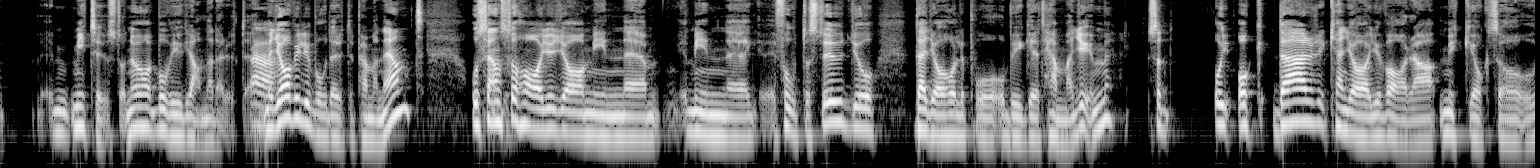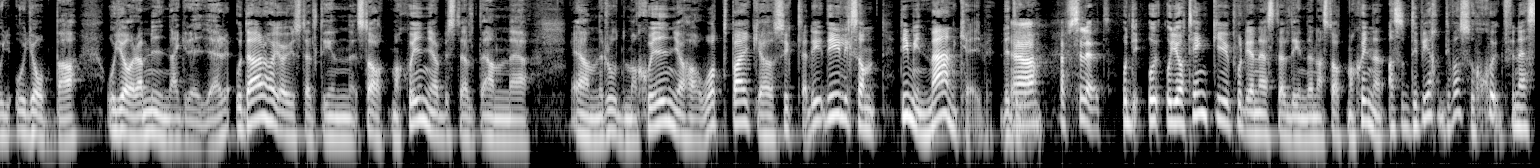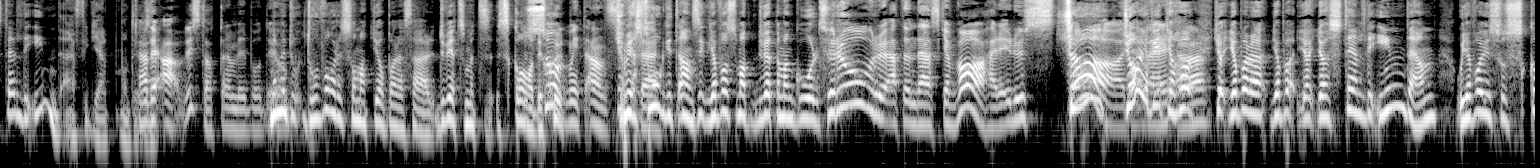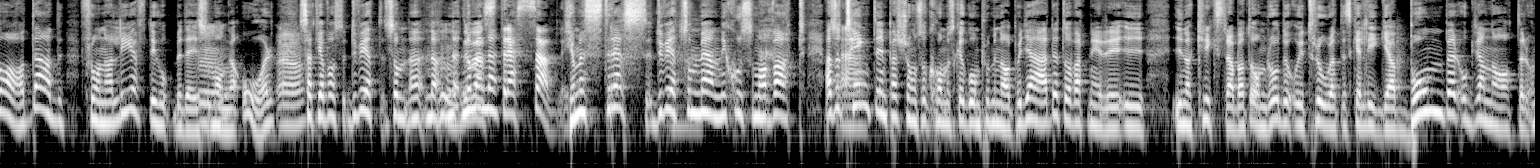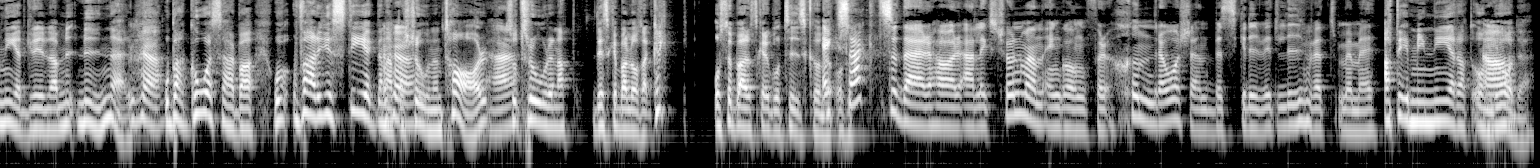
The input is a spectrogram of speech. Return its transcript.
mitt hus då. Nu bor vi ju grannar där ute. Men jag vill ju bo där ute permanent. Och sen så har ju jag min, eh, min eh, fotostudio där jag håller på och bygger ett hemmagym. Så, och, och där kan jag ju vara mycket också och, och jobba och göra mina grejer. Och där har jag ju ställt in stakmaskin, jag har beställt en, eh, en roddmaskin, jag har wattbike, jag har cyklar. Det, det är liksom, det är min mancave lite ja, grann. absolut. Och, det, och, och jag tänker ju på det när jag ställde in den här stakmaskinen. Alltså det, var- det var så sjukt, för när jag ställde in den, jag fick hjälp med Jag hade aldrig stått där vi bodde Nej men då, då var det som att jag bara så här, du vet som ett skadesjuk. Du såg mitt ansikte. Ja, men jag såg ditt ansikte. Jag var som att, du vet när man går... Tror du att den där ska vara här? Är du störd? Ja, ja, jag vet. Jag, har, Ja. jag, jag, bara, jag, bara, jag, jag ställde in den och jag var ju så skadad från att ha levt ihop med dig så många år. Så att jag var så, du vet, som... N, n, Mm. N- var men- stressad. Liksom. Ja men stress, du vet som människor som har varit... Alltså tänk dig en person som kommer ska gå en promenad på Gärdet och har varit nere i, i något krigsdrabbat område och tror att det ska ligga bomber och granater och nedgrävda mi- miner. Ja. Och bara går så här bara, och varje steg den här personen tar så tror den att det ska bara låta klick och så bara ska det gå tio sekunder. och så- Exakt så där har Alex Schulman en gång för hundra år sedan beskrivit livet med mig. Att det är minerat område.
